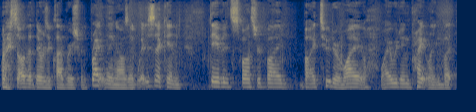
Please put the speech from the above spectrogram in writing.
when I saw that there was a collaboration with Breitling, I was like, wait a second, David's sponsored by by Tudor. Why why are we doing Breitling? But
